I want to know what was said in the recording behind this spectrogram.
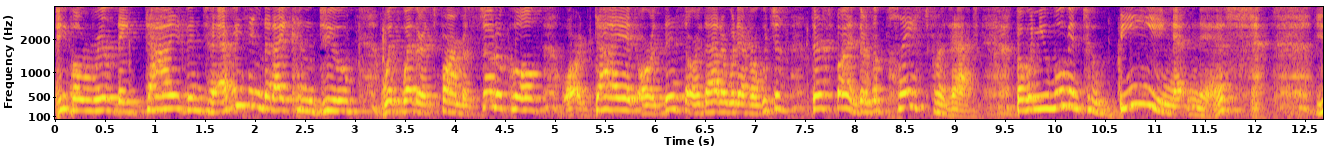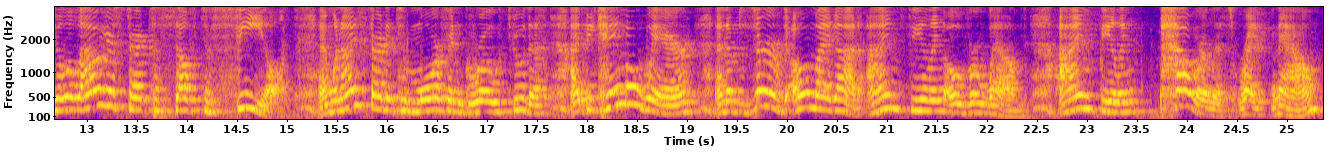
people really they dive into everything that I can do with whether it's pharmaceuticals or diet or this or that or whatever, which is there's fine, there's a place for that. But when you move into beingness, you'll allow your start to self to feel. And when I started to morph and grow through this, I became aware and observed, oh my God, God, I'm feeling overwhelmed. I'm feeling powerless right now.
